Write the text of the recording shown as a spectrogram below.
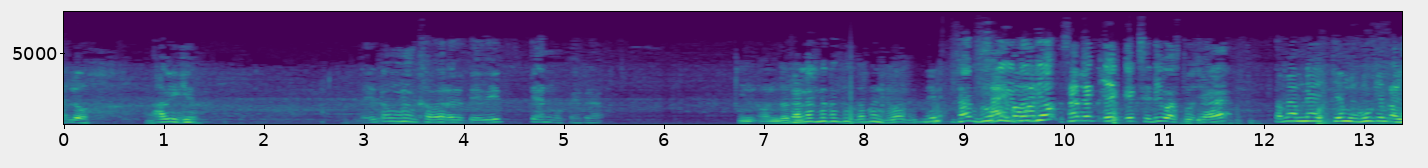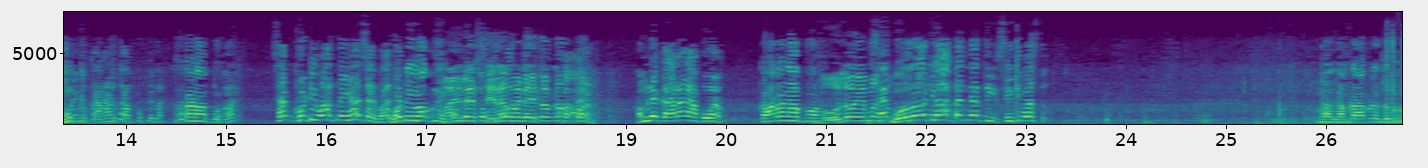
હાલો. આવી ગયો. એ તો મને ખબર હતી ત્યાં ત્યાં સાહેબ એક એક સીધી વસ્તુ છે. તમે અમને કેમ ઊભું કેમ રાખ્યું? એનું કારણ તો આપો પેલા. કારણ આપો. સાહેબ ખોટી વાત નહીં હા સાહેબ. ખોટી વાત નહીં. અમને એટલે શેના માટે એ તો કહો પણ. અમને કારણ આપો એમ. કારણ આપો. બોલો એમાં બોલો જ વાત જ નથી. સીધી વસ્તુ. આપણે આપણે તમે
